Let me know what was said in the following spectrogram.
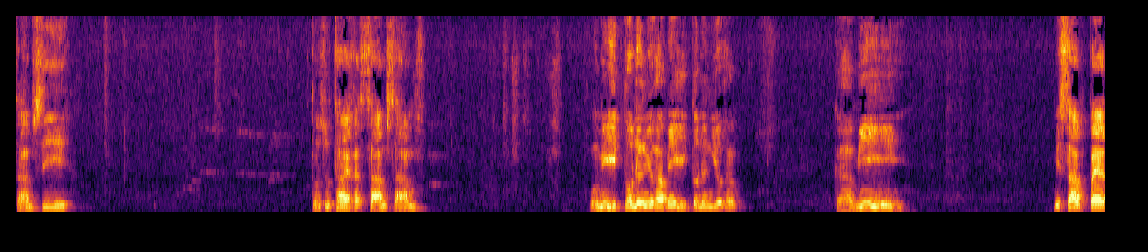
สามสี่ตัวสุดท้ายกับสามสามผมมีอีกตัวหนึ่งอยู่ครับ มีอีกตัวหนึ่งอยู่ครับก็มีมีสามแปด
